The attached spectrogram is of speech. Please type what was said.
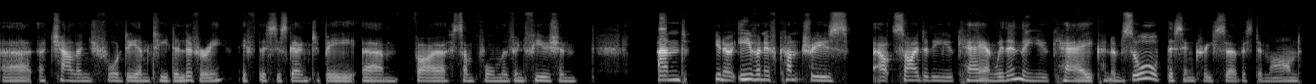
uh, a challenge for DMT delivery if this is going to be um, via some form of infusion. And you know, even if countries outside of the UK and within the UK can absorb this increased service demand,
